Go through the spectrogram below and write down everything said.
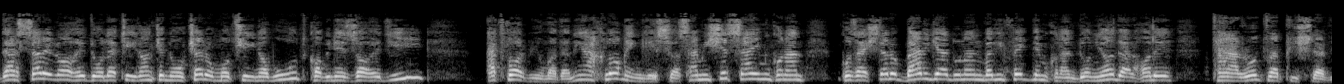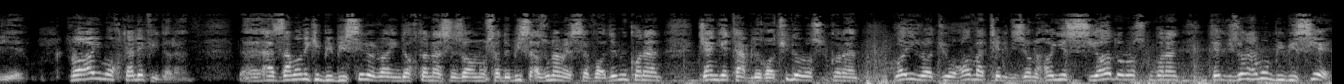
در سر راه دولت ایران که نوکر و مطیع اینا بود کابینه زاهدی اطفار می اومدن این اخلاق انگلیسی هست همیشه سعی می‌کنن گذشته رو برگردونن ولی فکر نمی‌کنن دنیا در حال تحرک و پیشرویه. راه های مختلفی دارن. از زمانی که بی بی سی رو راه انداختن از 1920 از اونم استفاده می‌کنن. جنگ تبلیغاتی درست می‌کنن. گاهی رادیوها و تلویزیون های سیاه درست می‌کنن. تلویزیون همون بی بی سیه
